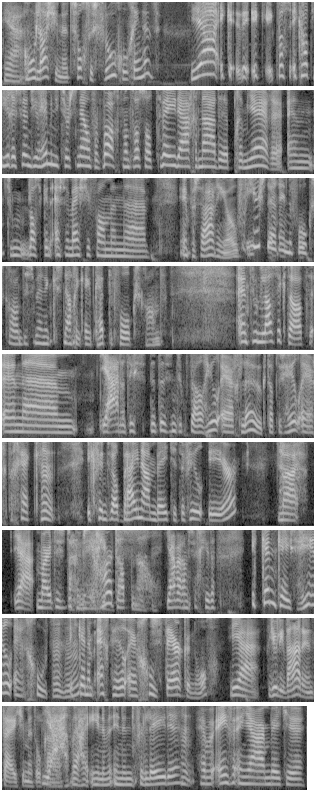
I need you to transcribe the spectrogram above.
Ja. Hoe las je het? 's ochtends vroeg, hoe ging het? Ja, ik, ik, ik, was, ik had die recensie helemaal niet zo snel verwacht. Want het was al twee dagen na de première. En toen las ik een sms'je van mijn uh, impresario. Vier sterren in de Volkskrant. Dus ben ik snel gekeken. Ik heb de Volkskrant. En toen las ik dat. En uh, ja, dat is, dat is natuurlijk wel heel erg leuk. Dat is heel erg te gek. Hm. Ik vind wel bijna een beetje te veel eer. Maar ja, maar het is natuurlijk waarom zeg hard. dat nou? Ja, waarom zeg je dat? Ik ken Kees heel erg goed. Mhm. Ik ken hem echt heel erg goed. Sterker nog, ja. jullie waren een tijdje met elkaar. Ja, in, in een verleden hm. hebben we even een jaar een beetje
